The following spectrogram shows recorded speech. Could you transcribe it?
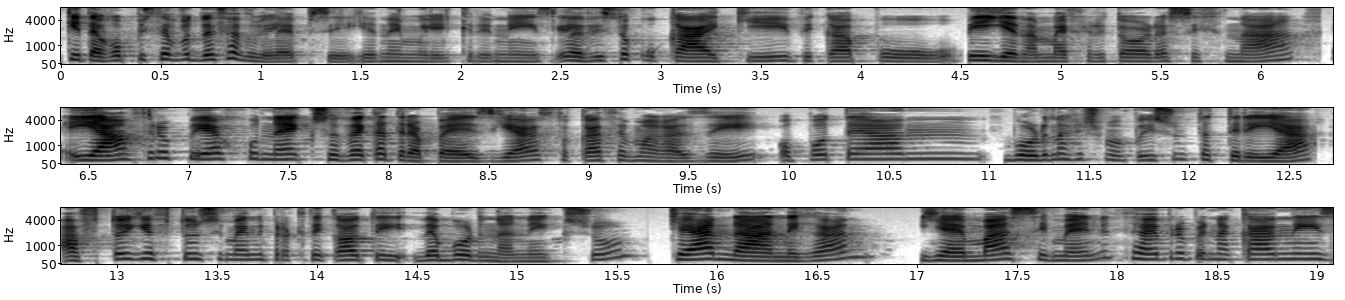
Κοίτα, εγώ πιστεύω ότι δεν θα δουλέψει, για να είμαι ειλικρινής. Δηλαδή, στο κουκάκι, ειδικά που πήγαινα μέχρι τώρα συχνά, οι άνθρωποι έχουν έξω 10 τραπέζια στο κάθε μαγαζί. Οπότε, αν μπορούν να χρησιμοποιήσουν τα τρία, αυτό για αυτούς σημαίνει πρακτικά ότι δεν μπορούν να ανοίξουν. Και αν άνοιγαν, για εμάς σημαίνει ότι θα έπρεπε να κάνεις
